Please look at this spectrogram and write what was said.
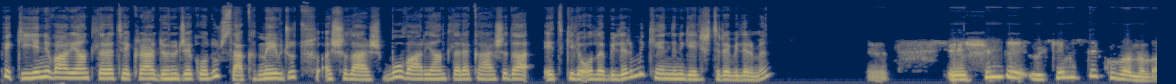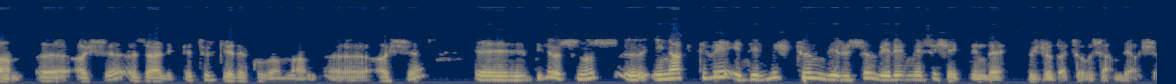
Peki yeni varyantlara tekrar dönecek olursak mevcut aşılar bu varyantlara karşı da etkili olabilir mi? Kendini geliştirebilir mi? Evet. E, şimdi ülkemizde kullanılan e, aşı özellikle Türkiye'de kullanılan e, aşı e, biliyorsunuz e, inaktive edilmiş tüm virüsün verilmesi şeklinde vücuda çalışan bir aşı.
